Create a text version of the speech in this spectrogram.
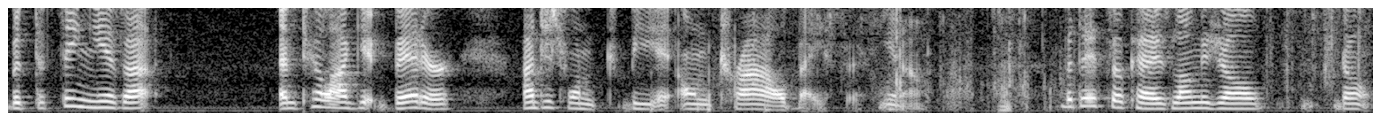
but the thing is I until I get better I just want to be on trial basis, you know. But that's okay as long as y'all don't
